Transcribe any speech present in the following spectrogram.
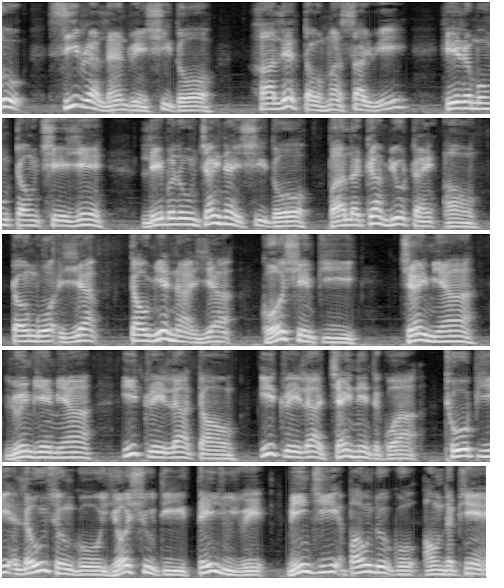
တို့ဇိရလန်တွင်ရှိသော ဟာလက်တောင်မှဆ၍ဟေရမုန်တောင်ခြေရင်းလေဗနုန်ကျိုင်း၌ရှိသော ဘာလကမြို့တိုင်အောင် တောင်ပေါ်အရတောင်မျက်နှာအရ ဂေါရှင်ပြည်ဂျိုင်းများလွင်ပြင်များဣဒရေလတောင်ဣဒရေလဂျိုင်းနှင့်တကွထိုပြည်အလုံးစုံကိုယောရှုသည်သိမ်းယူ၍မင်းကြီးအပေါင်းတို့ကို အောင်သဖြင့်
